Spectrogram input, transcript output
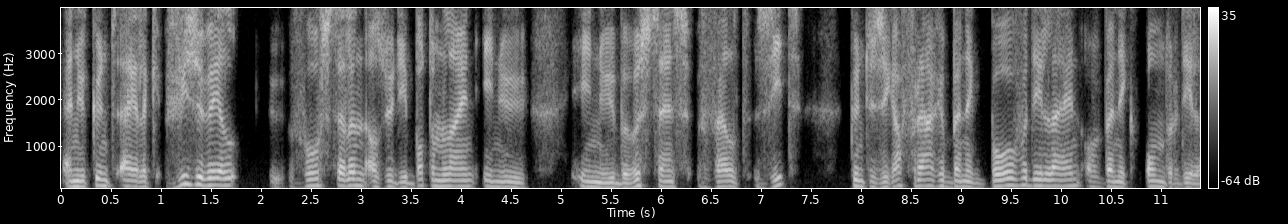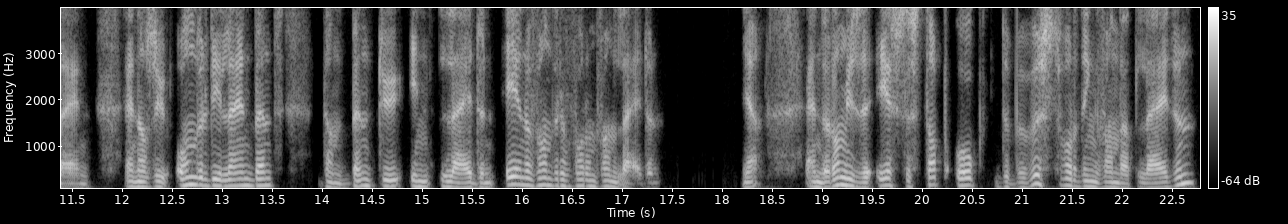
En u kunt eigenlijk visueel voorstellen, als u die bottom line in uw, in uw bewustzijnsveld ziet, kunt u zich afvragen, ben ik boven die lijn of ben ik onder die lijn? En als u onder die lijn bent, dan bent u in lijden, een of andere vorm van lijden. Ja? En daarom is de eerste stap ook de bewustwording van dat lijden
